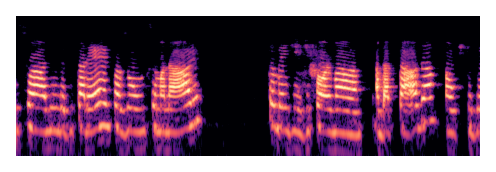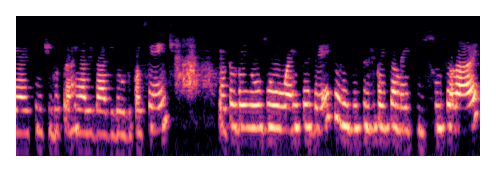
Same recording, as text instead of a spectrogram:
isso a linha de tarefas ou um semanário, também de, de forma adaptada ao que fizer sentido para a realidade do, do paciente. Eu também uso o RPD, que é o Registro de Pensamentos Disfuncionais,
